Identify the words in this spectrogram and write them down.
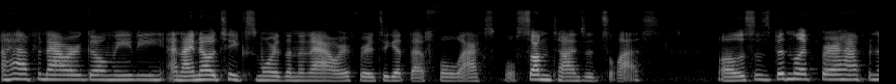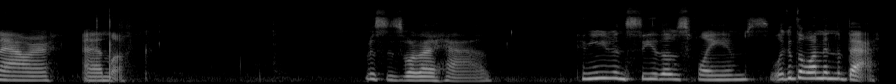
a half an hour ago, maybe. And I know it takes more than an hour for it to get that full wax full. Sometimes it's less. Well, this has been lit for a half an hour. And look. This is what I have. Can you even see those flames? Look at the one in the back.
